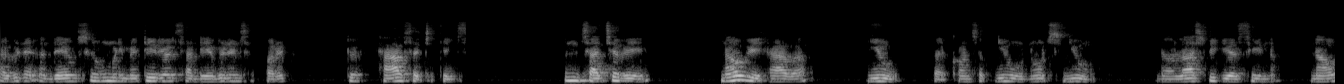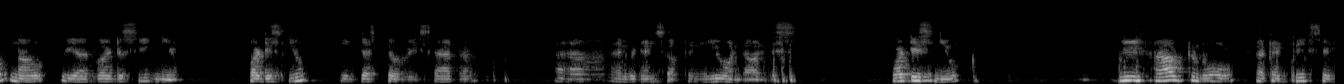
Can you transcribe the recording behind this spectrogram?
evidence, there are so many materials and evidence for it to have such things. In such a way, now we have a new, the concept new, notes new. Now last week we have seen now, now we are going to see new. What is new? We just uh, we said uh, uh, evidence of the new and all this. What is new? We have to know certain things in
